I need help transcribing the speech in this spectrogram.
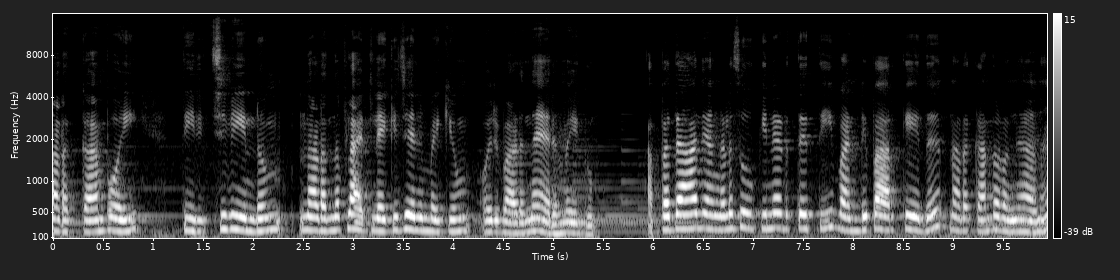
നടക്കാൻ പോയി. തിരിച്ച് വീണ്ടും നടന്ന് ഫ്ലാറ്റിലേക്ക് ചെല്ലുമ്പോഴേക്കും ഒരുപാട് നേരം വൈകും. അപ്പോൾ ദാ ഞങ്ങൾ സൂക്കിനടുത്തെത്തി വണ്ടി പാർക്ക് ചെയ്ത് നടക്കാൻ തുടങ്ങുകയാണ്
